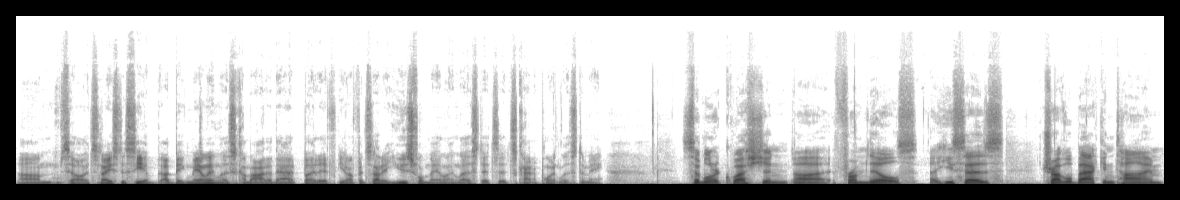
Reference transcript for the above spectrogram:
Um, so it's nice to see a, a big mailing list come out of that. But if you know if it's not a useful mailing list, it's it's kind of pointless to me. Similar question uh, from Nils. Uh, he says, "Travel back in time.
